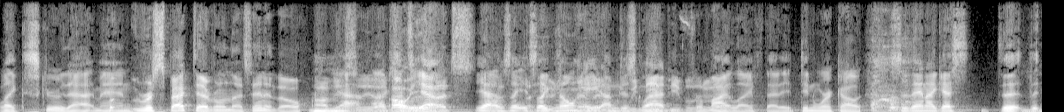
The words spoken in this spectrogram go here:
Like, screw that, man. respect to everyone that's in it though. Mm-hmm. Obviously, Yeah, like, Oh, yeah. that's Yeah, it was like it's like no hate. I'm just glad for my that. life that it didn't work out. So then I guess the, the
